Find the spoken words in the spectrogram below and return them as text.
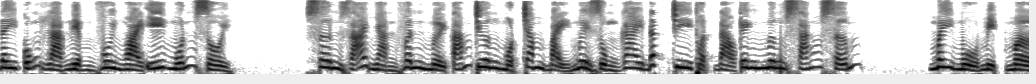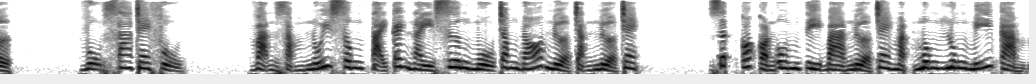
Đây cũng là niềm vui ngoài ý muốn rồi. Sơn giã nhàn vân 18 chương 170 dùng gai đất chi thuật đào kinh mương sáng sớm. Mây mù mịt mờ. Vụ xa che phủ. Vạn dặm núi sông tại cách này sương mù trong đó nửa chặn nửa che. Rất có còn ôm tì bà nửa che mặt mông lung mỹ cảm.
